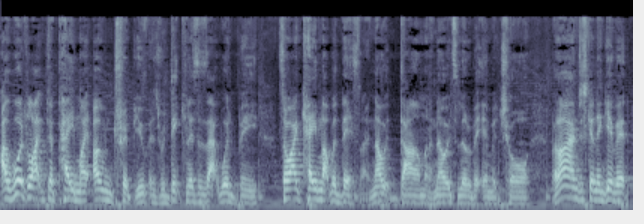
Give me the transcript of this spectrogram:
I would like to pay my own tribute, as ridiculous as that would be. So I came up with this. And I know it's dumb and I know it's a little bit immature, but I am just going to give it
